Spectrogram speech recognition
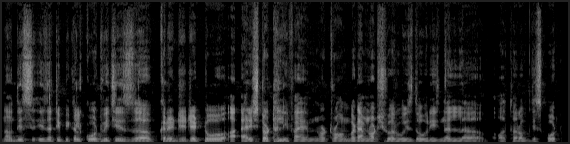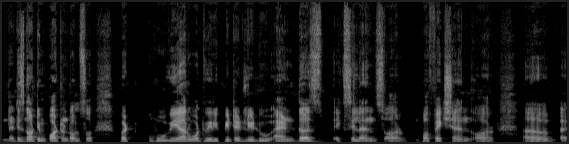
now this is a typical quote which is uh, credited to uh, aristotle if i am not wrong but i'm not sure who is the original uh, author of this quote. That is not important also. But who we are what we repeatedly do and thus excellence or perfection or uh, uh,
